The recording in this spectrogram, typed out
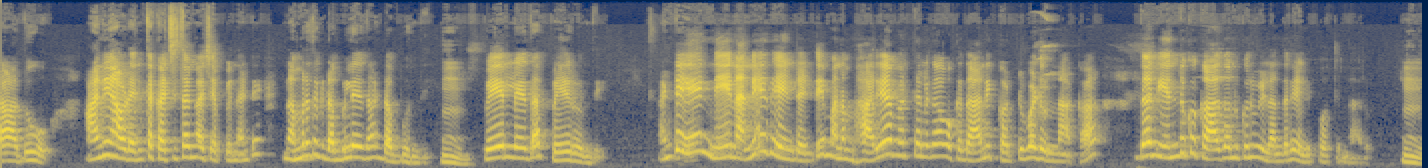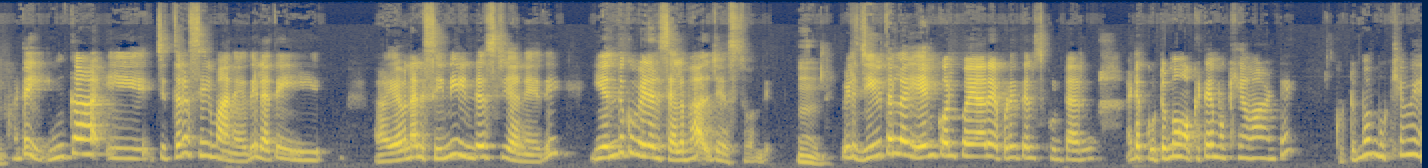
రాదు. అని ఆవిడ ఎంత ఖచ్చితంగా చెప్పిందంటే నమ్రతకి డబ్బు లేదా? డబ్బు ఉంది పేరు లేదా? పేరుంది. అంటే నేను అనేది ఏంటంటే మనం భార్యాభర్తలుగా ఒక దానికి కట్టుబడి ఉన్నాక దాన్ని ఎందుకు కాదనుకుని వీళ్ళందరూ వెళ్ళిపోతున్నారు. అంటే ఇంకా ఈ చిత్రసీమ అనేది లేకపోతే ఈ ఏమన్నా సినీ ఇండస్ట్రీ అనేది ఎందుకు వీళ్ళని సెలభాలు చేస్తుంది? వీళ్ళ జీవితంలో ఏం కోల్పోయారో ఎప్పటికి తెలుసుకుంటారు? అంటే కుటుంబం ఒకటే ముఖ్యమా? అంటే కుటుంబం ముఖ్యమే.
